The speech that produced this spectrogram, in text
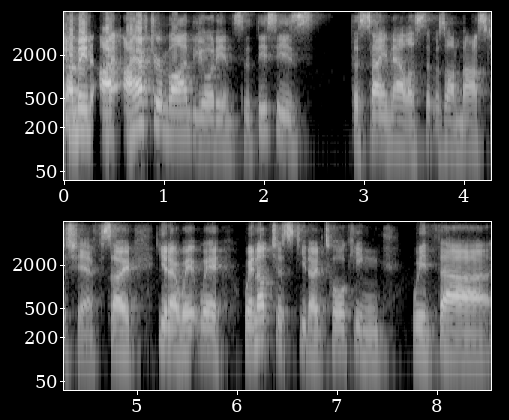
I mean, I, I have to remind the audience that this is the same Alice that was on MasterChef. So, you know, we're we're we're not just you know talking with uh,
